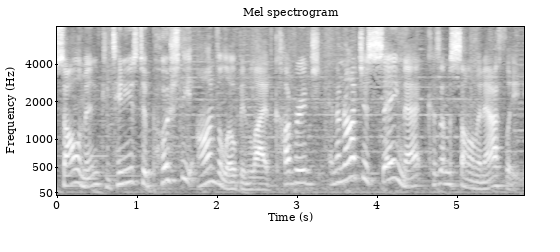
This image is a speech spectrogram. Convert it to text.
Salomon continues to push the envelope in live coverage, and I'm not just saying that because I'm a Salomon athlete.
